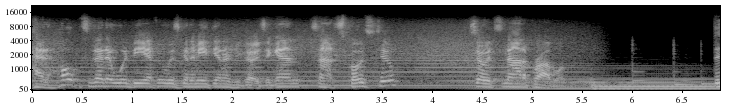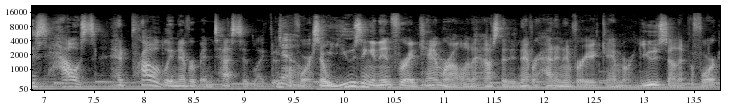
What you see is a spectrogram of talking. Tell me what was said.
had hoped that it would be if it was going to meet the energy codes. Again, it's not supposed to, so it's not a problem. This house had probably never been tested like this No. before. So using an infrared camera on a house that had never had an infrared camera used on it before,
